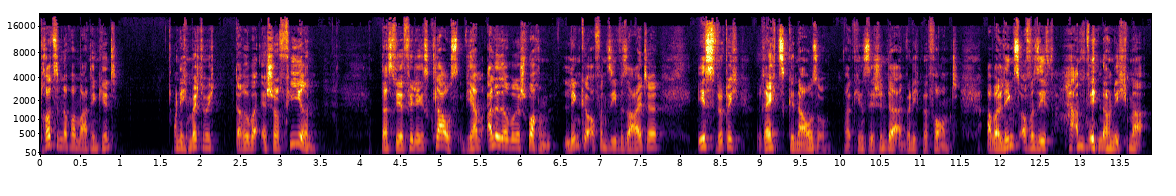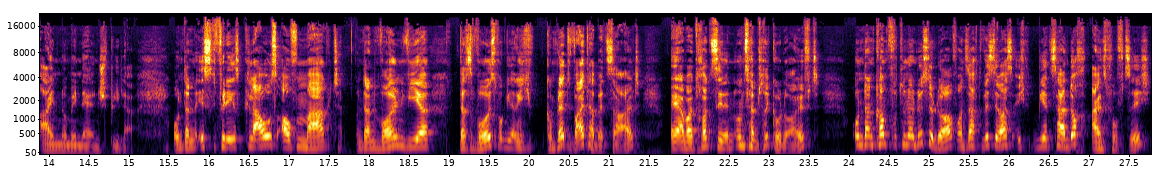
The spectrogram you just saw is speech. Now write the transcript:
trotzdem noch bei Martin Kind. Und ich möchte mich darüber echauffieren, dass wir Felix Klaus, wir haben alle darüber gesprochen, linke offensive Seite ist wirklich rechts genauso, weil Kingsley Schinter einfach nicht performt. Aber links offensiv haben wir noch nicht mal einen nominellen Spieler. Und dann ist Felix Klaus auf dem Markt und dann wollen wir, dass Wolfsburg ihn eigentlich komplett weiter bezahlt, er aber trotzdem in unserem Trikot läuft. Und dann kommt Fortuna Düsseldorf und sagt, wisst ihr was, ich, wir zahlen doch 1,50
